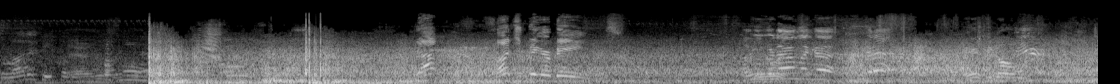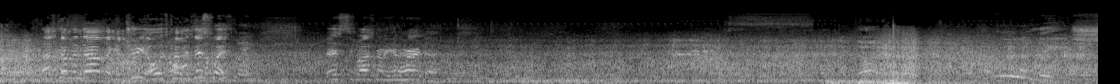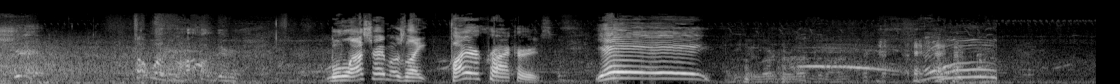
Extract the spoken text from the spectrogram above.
A lot of people. Yep, much bigger beans. I'm go down like a. Look at that. Here's the goal. Here. That's coming down like a tree. Oh, it's coming this way. Let's see what's gonna get hurt then. Holy shit! That was loud there. Well, last time it was like firecrackers. Yay! Hey.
